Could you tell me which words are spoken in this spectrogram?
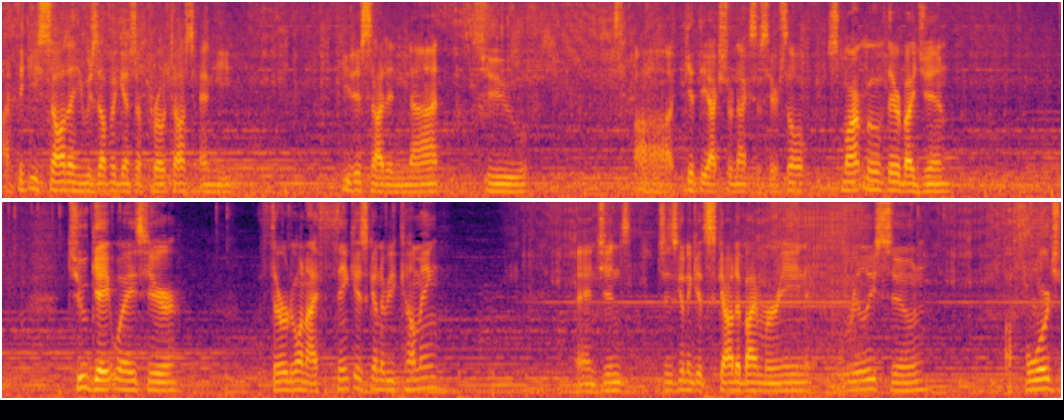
I think he saw that he was up against a Protoss, and he he decided not to uh, get the extra Nexus here. So smart move there by Jin. Two gateways here. Third one I think is going to be coming. And Jin's, Jin's going to get scouted by Marine really soon. A forge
